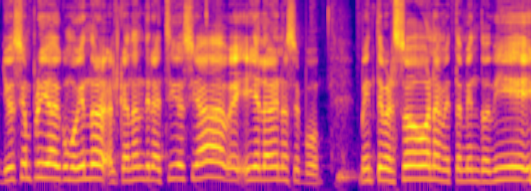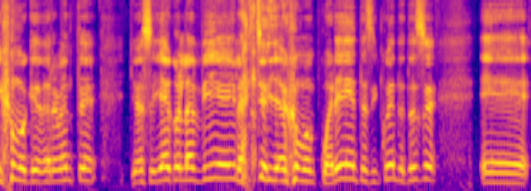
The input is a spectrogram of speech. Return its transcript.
yo siempre iba como viendo el canal de la chica y decía, ah, ella la ve, no sé, pues 20 personas, me están viendo 10, y como que de repente yo seguía con las 10 y la chica ya como 40, 50. Entonces, eh,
